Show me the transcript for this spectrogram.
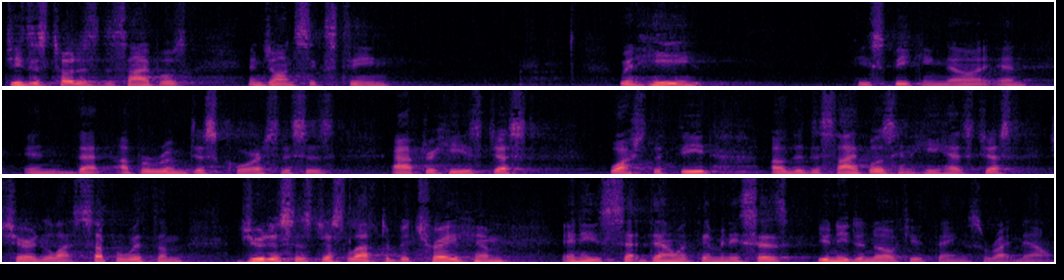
Jesus told his disciples in John 16, when he, he's speaking now in, in that upper room discourse, this is after he's just washed the feet of the disciples and he has just shared the Last Supper with them. Judas has just left to betray him, and he's sat down with them and he says, You need to know a few things right now.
